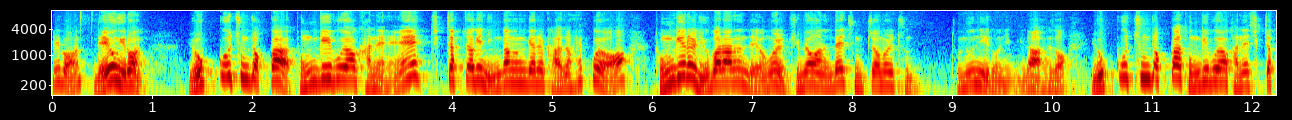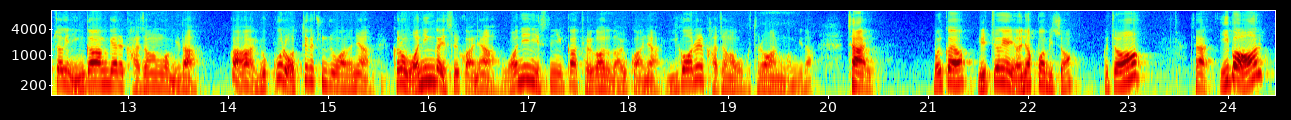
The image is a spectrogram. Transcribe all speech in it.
1번 내용 이론 욕구 충족과 동기부여 간의 직접적인 인간관계를 가정했고요. 동기를 유발하는 내용을 규명하는 데 중점을 두, 두는 이론입니다. 그래서 욕구 충족과 동기부여 간의 직접적인 인과관계를 가정한 겁니다. 그러니까 욕구를 어떻게 충족하느냐? 그런 원인가 있을 거 아니야. 원인이 있으니까 결과도 나올 거 아니야. 이거를 가정하고 들어가는 겁니다. 자, 뭘까요? 일종의 연역법이죠. 그죠? 자, 2번.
